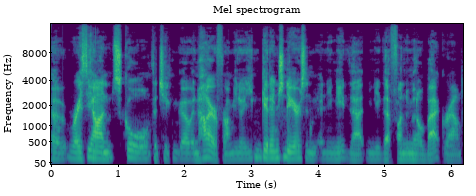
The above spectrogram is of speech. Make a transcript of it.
a, a Raytheon school that you can go and hire from, you know, you can get engineers and, and you need that, you need that fundamental background.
